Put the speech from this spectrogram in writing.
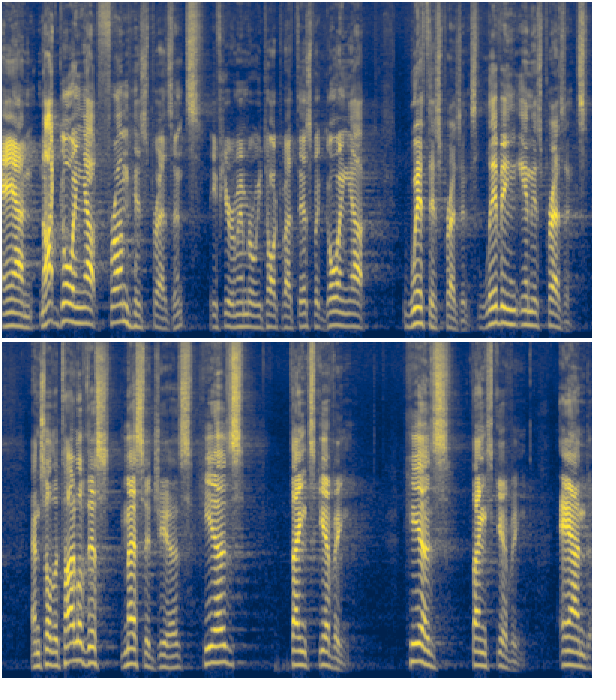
And not going out from His presence, if you remember, we talked about this, but going out with His presence, living in His presence. And so the title of this message is His Thanksgiving. His Thanksgiving. And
